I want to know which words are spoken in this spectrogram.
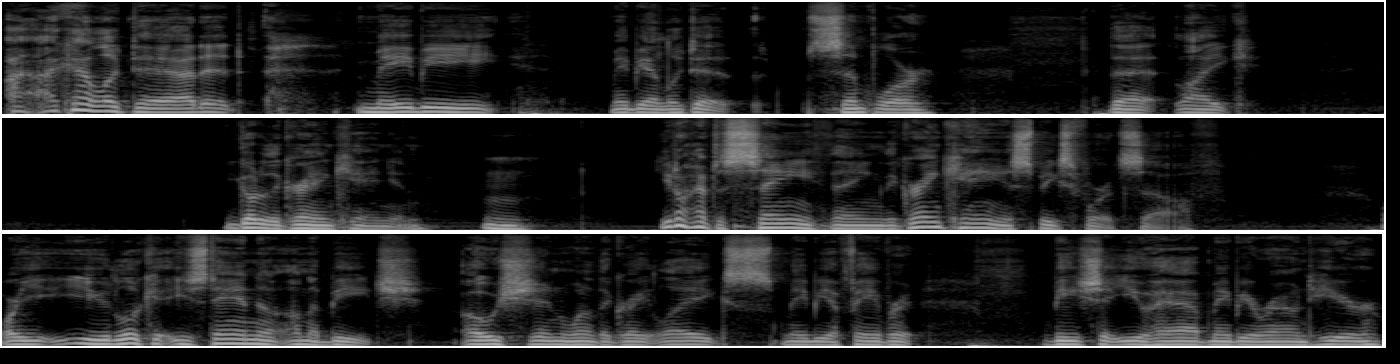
I, I kind of looked at it. Maybe, maybe I looked at it simpler. That like, you go to the Grand Canyon. Mm. You don't have to say anything. The Grand Canyon speaks for itself. Or you, you look at you stand on the beach, ocean, one of the Great Lakes, maybe a favorite beach that you have, maybe around here,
